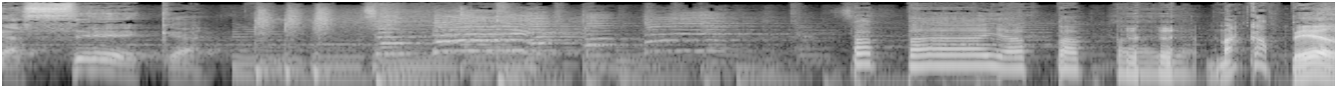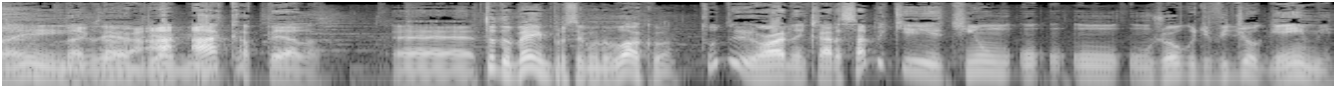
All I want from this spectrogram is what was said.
Folha seca. Papaya, papaya. Na capela, hein, Na a, a, capela. É, tudo bem pro segundo bloco? Tudo em ordem, cara. Sabe que tinha um, um, um jogo de videogame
